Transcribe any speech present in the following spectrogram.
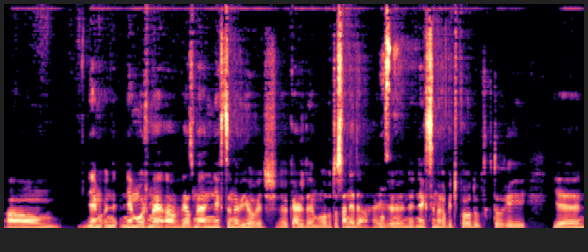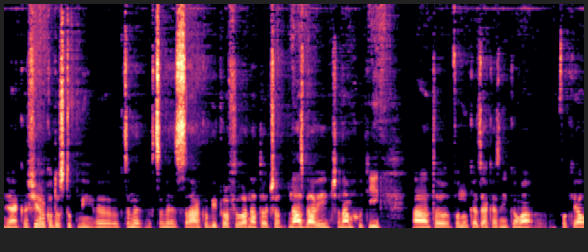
Ne, nemôžeme a viac sme ani nechceme vyhovieť e, každému, lebo to sa nedá. Hej? Že nechceme robiť produkt, ktorý je nejako široko dostupný. Chceme, chceme sa akoby profilovať na to, čo nás baví, čo nám chutí a to ponúkať zákazníkom a pokiaľ,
